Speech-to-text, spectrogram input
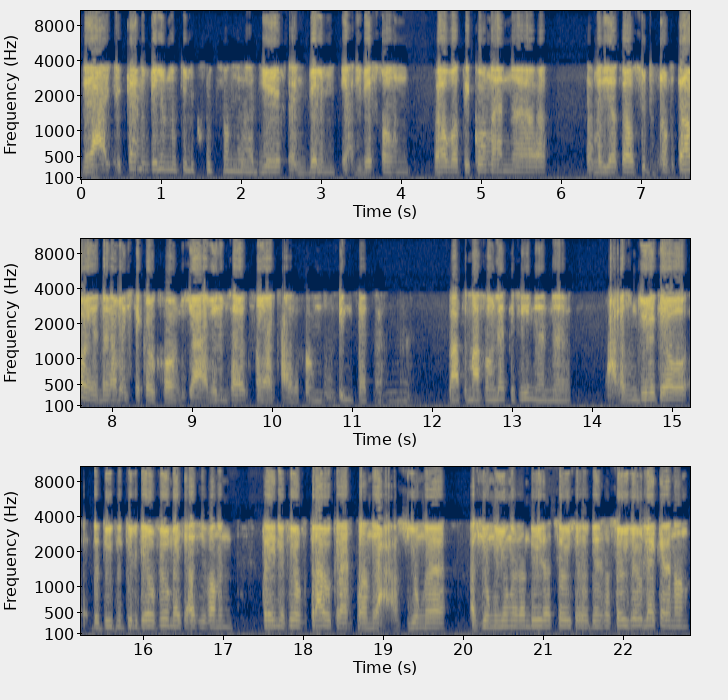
Ja, ik, ik ken Willem natuurlijk goed van de jeugd. En Willem, ja, die wist gewoon wel wat ik kon. En maar, die had wel super veel vertrouwen in me. Dat wist ik ook gewoon. Dus ja, Willem zei ook van ja, ik ga er gewoon in zetten. En, laat het maar gewoon lekker zien. En ja, dat natuurlijk heel, dat doet natuurlijk heel veel met je als je van een trainer veel vertrouwen krijgt. Dan ja, als jonge, als jonge jongen, dan doe je dat sowieso, is sowieso lekker. En dan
